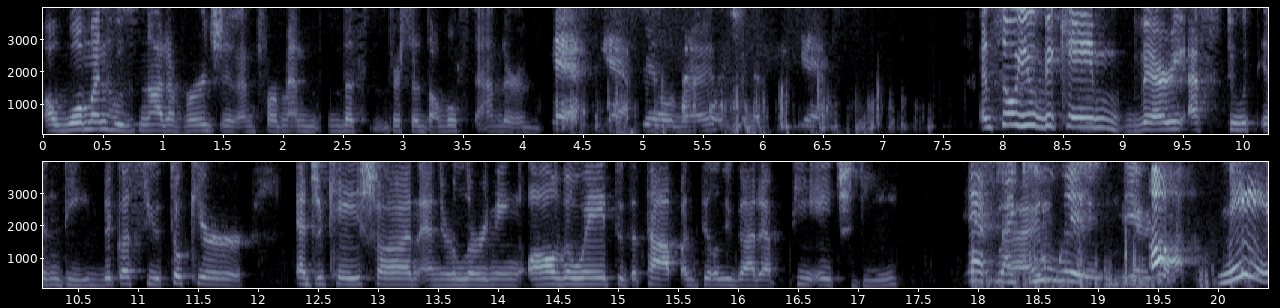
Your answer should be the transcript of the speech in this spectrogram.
a woman who's not a virgin, and for men, there's, there's a double standard. Yes, yes. Still, right? Unfortunately, yes. And so you became very astute indeed because you took your education and you're learning all the way to the top until you got a PhD. Yes, like right? you will, Myrza. Oh, me?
